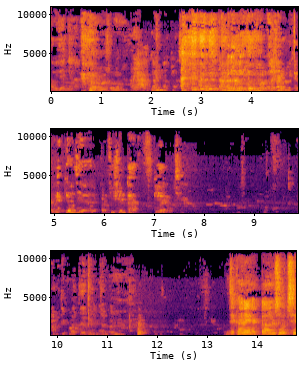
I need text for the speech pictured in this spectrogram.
আমি জানি না। আমরা শুনলাম আরে না ক্লাস আমি আমি বললাম, কেউ কনফিউশনটা ক্লিয়ার করছে। আপনি পড়াতে পারি তারপর যেখানে একটা অংশ হচ্ছে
